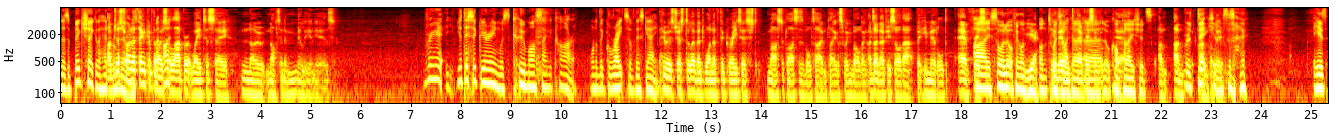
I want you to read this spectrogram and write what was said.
There's a big shake of the head. I'm from just trying to think of the most I- elaborate way to say no, not in a million years. Really, you're disagreeing with Kumar Sangakkara, one of the greats of this game. Who has just delivered one of the greatest masterclasses of all time playing swing bowling? I don't know if you saw that, but he middled every. I saw a little thing on Yeah. on Twitter, like a, every a single little compilation. it's un, un, Ridiculous. he is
